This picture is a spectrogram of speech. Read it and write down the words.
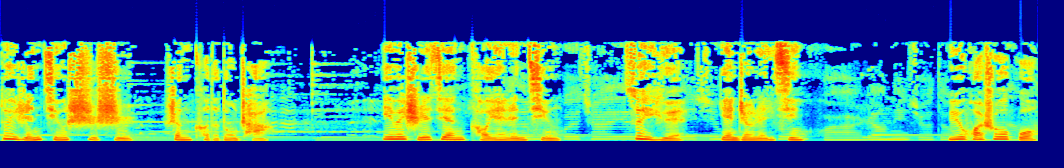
对人情世事深刻的洞察。因为时间考验人情，岁月验证人心。余华说过。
